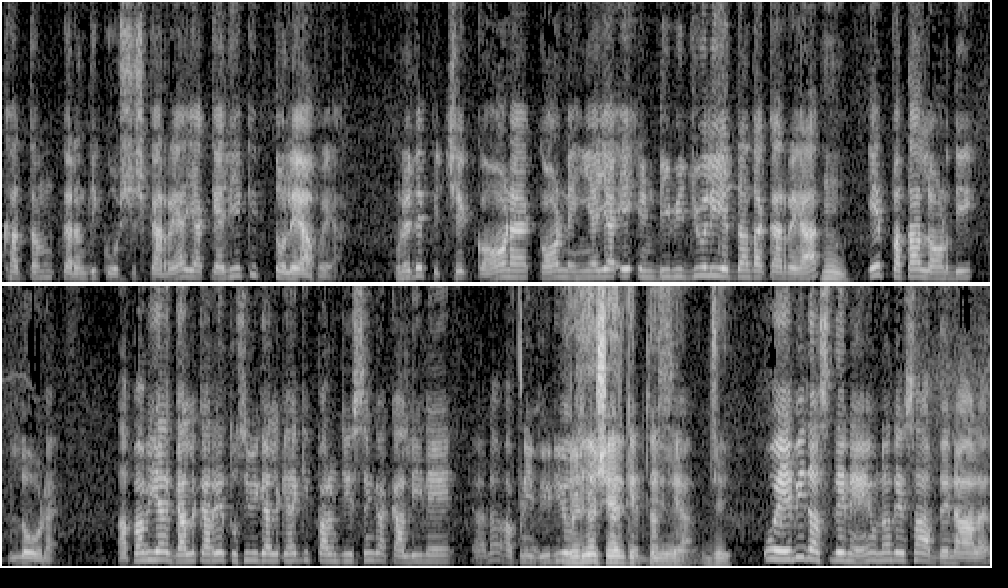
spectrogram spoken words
ਖਤਮ ਕਰਨ ਦੀ ਕੋਸ਼ਿਸ਼ ਕਰ ਰਿਹਾ ਜਾਂ ਕਹਿ ਲਈਏ ਕਿ ਤੁਲਿਆ ਹੋਇਆ। ਹੁਣ ਇਹਦੇ ਪਿੱਛੇ ਕੌਣ ਹੈ ਕੌਣ ਨਹੀਂ ਹੈ ਜਾਂ ਇਹ ਇੰਡੀਵਿਜੂਅਲੀ ਇਦਾਂ ਦਾ ਕਰ ਰਿਹਾ ਇਹ ਪਤਾ ਲਾਉਣ ਦੀ ਲੋੜ ਹੈ। ਆਪਾਂ ਵੀ ਇਹ ਗੱਲ ਕਰ ਰਹੇ ਤੁਸੀਂ ਵੀ ਗੱਲ ਕਿਹਾ ਕਿ ਪਰਮਜੀਤ ਸਿੰਘ ਅਕਾਲੀ ਨੇ ਹਨਾ ਆਪਣੀ ਵੀਡੀਓ ਵੀਡੀਓ ਸ਼ੇਅਰ ਕੀਤੀ ਹੈ ਜੀ। ਉਹ ਇਹ ਵੀ ਦੱਸਦੇ ਨੇ ਉਹਨਾਂ ਦੇ ਹਿਸਾਬ ਦੇ ਨਾਲ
